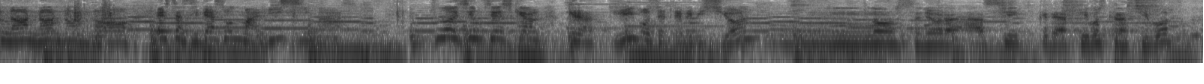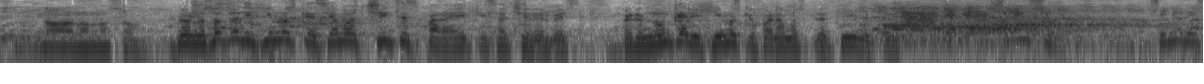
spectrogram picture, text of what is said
no, no, no, no. Estas ideas son malísimas. ¿No decían ustedes que eran creativos de televisión? Mm, No, señora, así creativos, creativos, no, no, no somos. No, nosotros dijimos que hacíamos chistes para XH Derbez, pero nunca dijimos que fuéramos creativos. ¿eh? Ah, ya, ya, silencio. Señores,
